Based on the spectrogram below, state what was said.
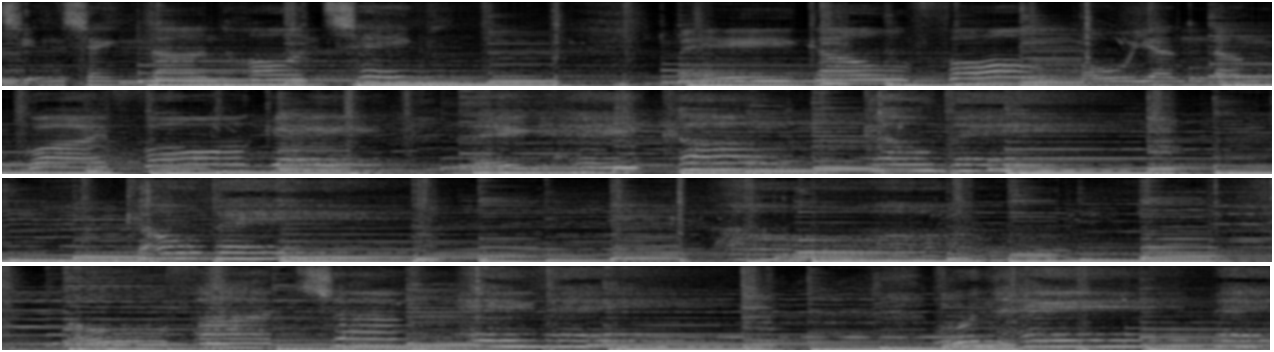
前程难看清，未够火，无人能怪火机，力气给够未？够未？无法将气味换气味，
